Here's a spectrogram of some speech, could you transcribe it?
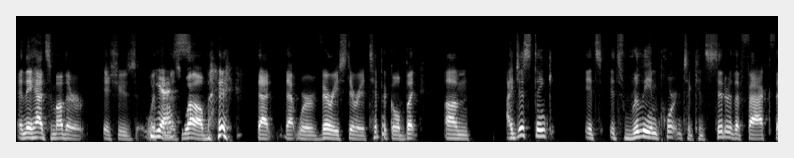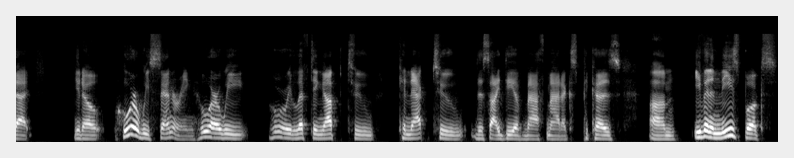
and they had some other issues with yes. them as well, but that that were very stereotypical. But um, I just think it's it's really important to consider the fact that you know who are we centering who are we who are we lifting up to connect to this idea of mathematics because um, even in these books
